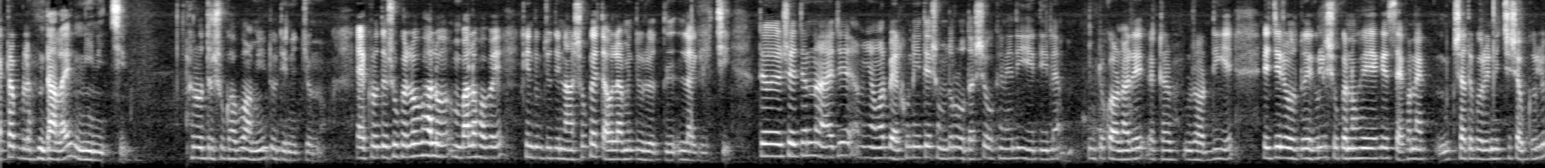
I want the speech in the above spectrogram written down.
একটা ডালায় নিয়ে নিচ্ছি। রোদ্রে শুকাবো আমি দুদিনের জন্য। এক রোদে শুকালেও ভালো ভালো হবে। কিন্তু যদি না শুকায় তাহলে আমি দুই রোদ লাগিয়েছি। তো সেজন্য এই যে আমি আমার ব্যালকনিতে সুন্দর রোদ আসে ওখানে দিয়ে দিলাম একটু কর্নারে একটা রড দিয়ে। এই যে রোদ, এগুলি শুকানো হয়ে গেছে, এখন একসাথে করে নিচ্ছি সবগুলো।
